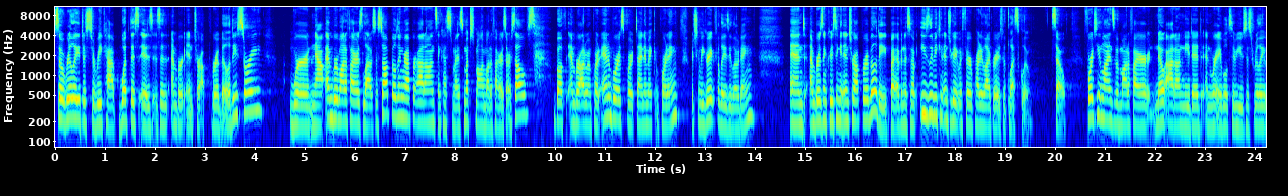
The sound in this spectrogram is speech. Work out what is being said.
So really, just to recap, what this is, is an Ember interoperability story. Where now Ember modifiers allow us to stop building wrapper add-ons and customize much smaller modifiers ourselves. Both Ember Auto Import and Ember support dynamic importing, which can be great for lazy loading. And Ember is increasing in interoperability by evidence of how easily we can integrate with third-party libraries with less glue. So 14 lines of a modifier, no add-on needed, and we're able to use this really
